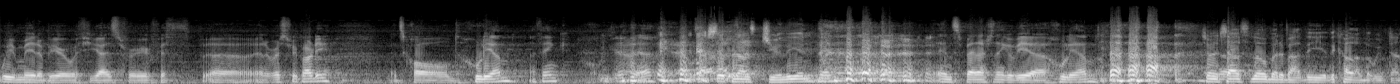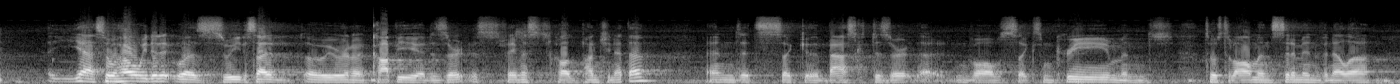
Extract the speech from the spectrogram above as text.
We made a beer with you guys for your fifth uh, anniversary party. It's called Julian, I think. Yeah. It's actually pronounced Julian here. In Spanish, I think it would be a Julian. Do you want to tell us a little bit about the, the colour that we've done? Yeah, so how we did it was we decided uh, we were going to copy a dessert that's famous called panchineta. And it's like a Basque dessert that involves like some cream and toasted almonds, cinnamon, vanilla,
